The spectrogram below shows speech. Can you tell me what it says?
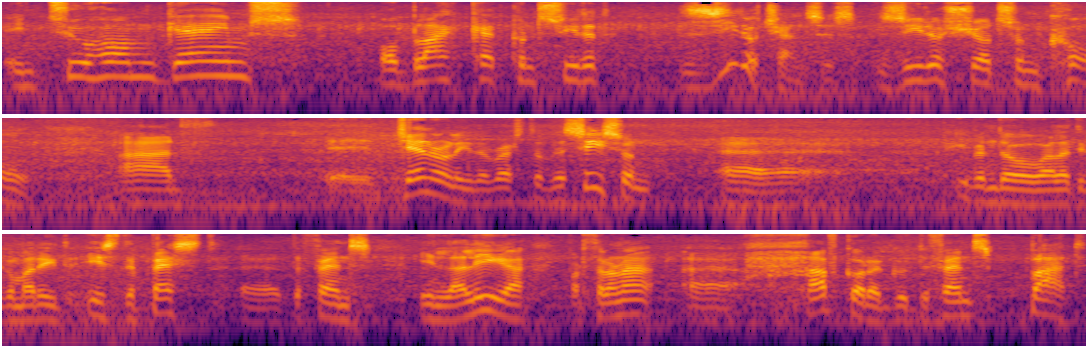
in two home games, Oblak had conceded zero chances, zero shots on goal. And uh, generally, the rest of the season, uh, even though Atletico Madrid is the best uh, defense in La Liga, Barcelona uh, have got a good defense, but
